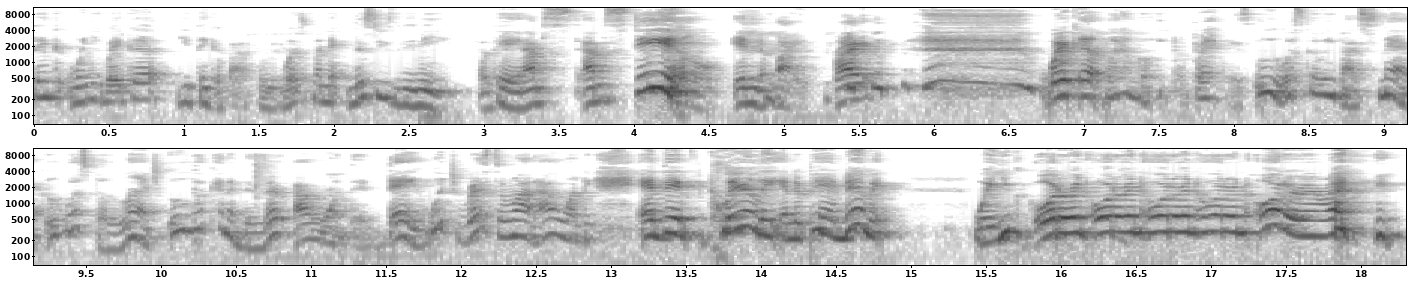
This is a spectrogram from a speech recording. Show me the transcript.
think when you wake up, you think about food. What's my next? This used to be me, okay, and I'm I'm still in the fight, right? wake up, what I'm gonna eat for breakfast? Ooh, what's gonna be my snack? Ooh, what's for lunch? Ooh, what kind of dessert I want today? Which restaurant I want to? And then clearly in the pandemic, when you order and order and order and order and order and right?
